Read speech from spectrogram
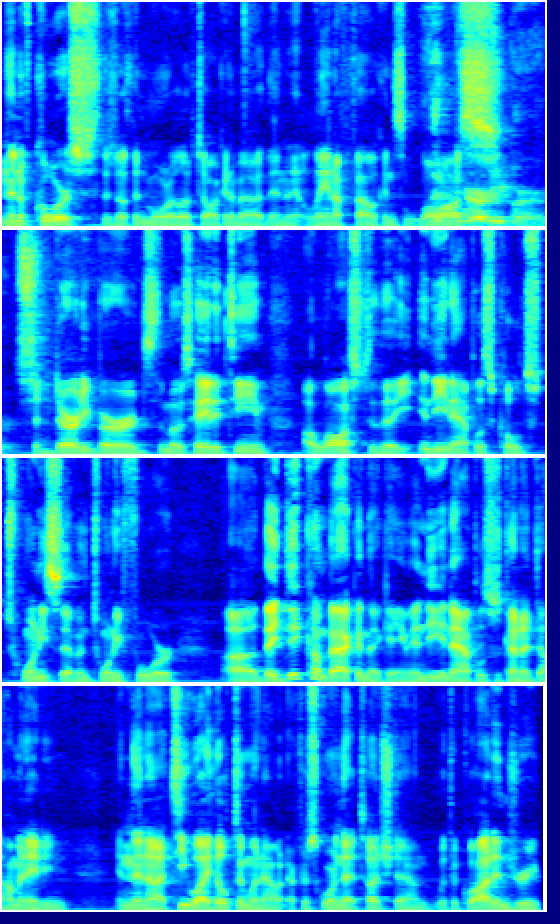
And then, of course, there's nothing more I love talking about than Atlanta Falcons loss. The Dirty Birds. The Dirty Birds, the most hated team, a loss to the Indianapolis Colts 27 24. Uh, they did come back in that game. Indianapolis was kind of dominating. And then uh, T.Y. Hilton went out after scoring that touchdown with a quad injury.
